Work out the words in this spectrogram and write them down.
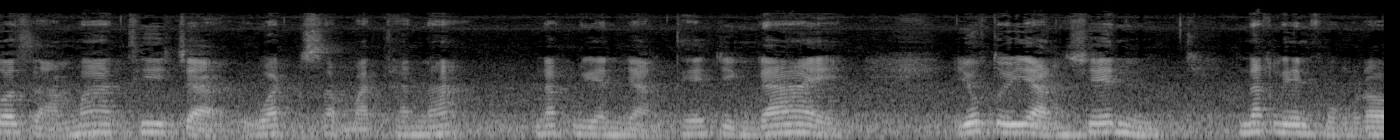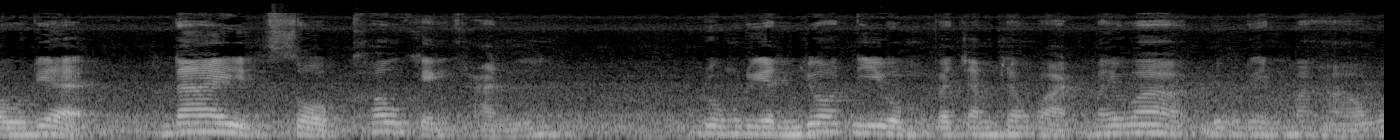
ก็สามารถที่จะวัดสมรรถนะนักเรียนอย่างแท้จริงได้ ยกตัวอย่างเช่น นักเรียนของเราเนี่ยได้สอบเข้าแข่งขัน โรงเรียนยอดนิยมประจำจังหวัดไม่ว่าโรงเรียนมหาว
